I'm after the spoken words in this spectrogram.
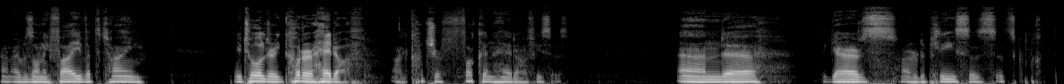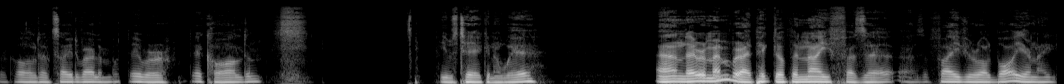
and I was only five at the time. He told her he'd cut her head off. I'll cut your fucking head off, he says. And uh, the guards or the police, as it's they're called outside of Ireland, but they were they called him. He was taken away. And I remember I picked up a knife as a as a five year old boy and I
